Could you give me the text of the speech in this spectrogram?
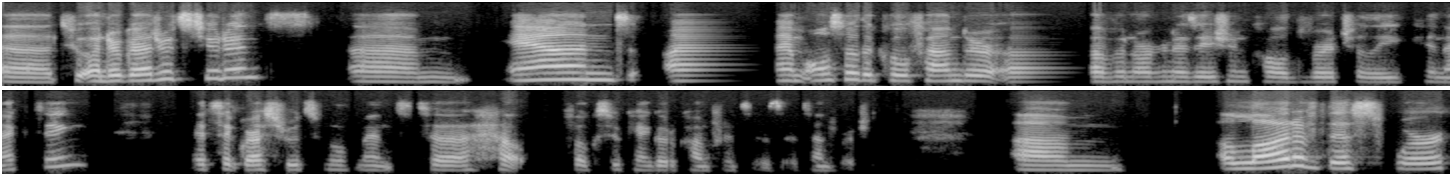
uh, to undergraduate students. Um, and I am also the co-founder of, of an organization called Virtually Connecting. It's a grassroots movement to help folks who can't go to conferences attend virtually. Um, a lot of this work,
